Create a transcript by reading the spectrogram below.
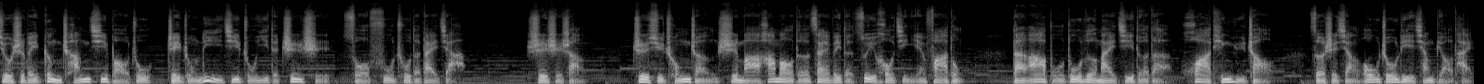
就是为更长期保住这种利己主义的支持所付出的代价。事实上，秩序重整是马哈茂德在位的最后几年发动，但阿卜杜勒麦基德的花厅预兆则是向欧洲列强表态，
